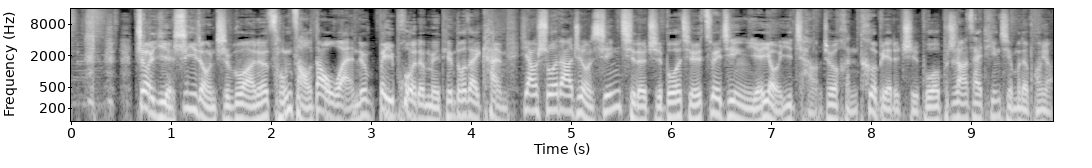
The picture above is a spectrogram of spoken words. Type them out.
这也是一种直播啊，就从早到晚就被迫的每天都在看。要说到这种新奇的直播，其实最近也有一场就是很特别的直播，不知道在听节目的朋友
